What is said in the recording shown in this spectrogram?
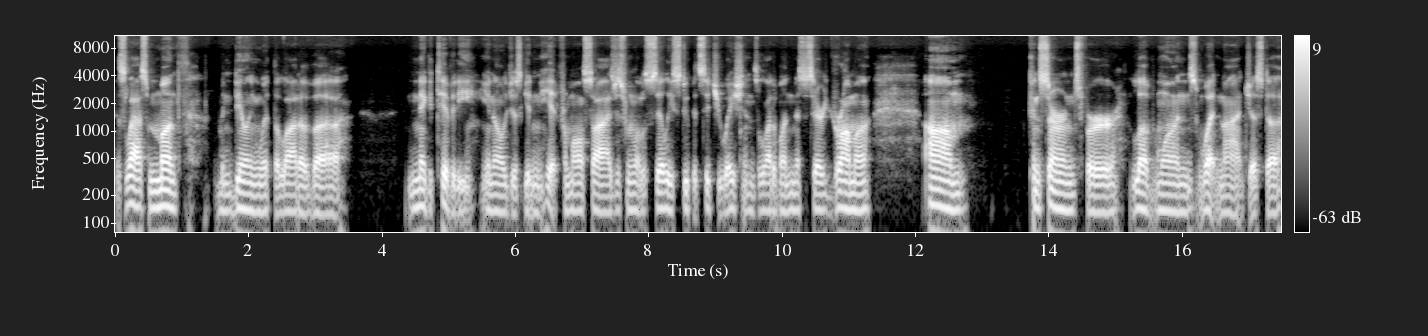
this last month, I've been dealing with a lot of uh, negativity, you know, just getting hit from all sides, just from little silly, stupid situations, a lot of unnecessary drama, um, concerns for loved ones, whatnot. Just uh,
